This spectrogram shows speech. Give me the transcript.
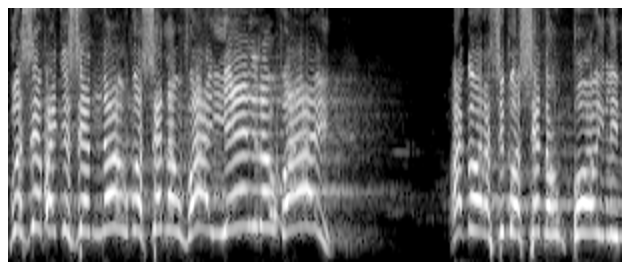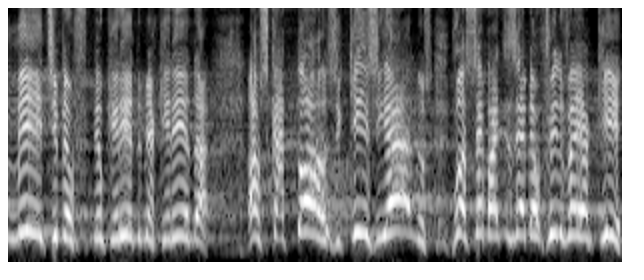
Você vai dizer: não, você não vai, e ele não vai. Agora, se você não põe limite, meu, meu querido, minha querida, aos 14, 15 anos, você vai dizer: meu filho vem aqui,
